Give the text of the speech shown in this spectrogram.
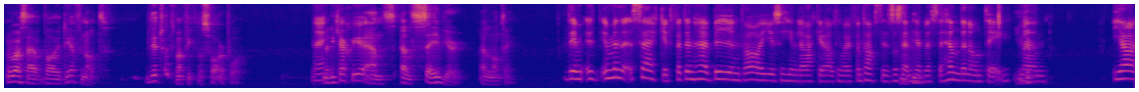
Och då var det så här, vad är det för något? Det tror jag inte man fick något svar på. nej. Men det kanske är ens El Savior eller någonting. Det, ja, men säkert, för att den här byn var ju så himla vacker och allting var ju fantastiskt och sen Mhm. helt plötsligt hände någonting. Ja. Men ja,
